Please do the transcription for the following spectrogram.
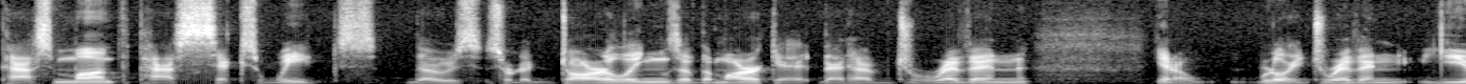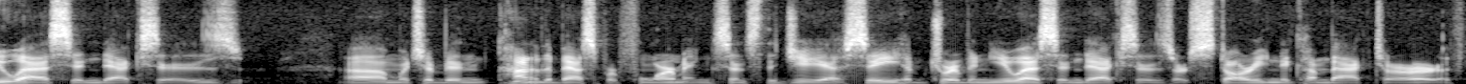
past month, past six weeks, those sort of darlings of the market that have driven, you know, really driven US indexes um, which have been kind of the best performing since the GFC, have driven U.S. indexes are starting to come back to earth.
